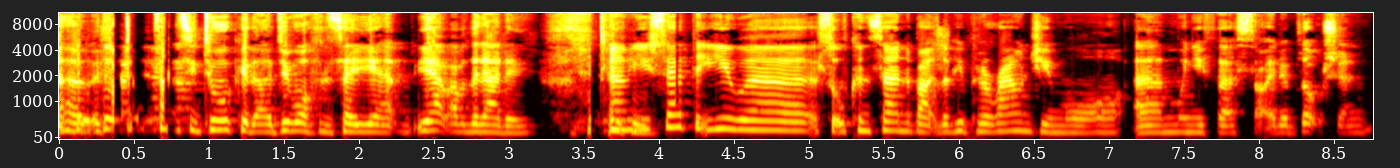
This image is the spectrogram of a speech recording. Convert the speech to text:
Um, if I don't fancy talking, I do often say, "Yeah, yeah, I'm the nanny." Um, you said that you were sort of concerned about the people around you more um, when you first started adoption.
